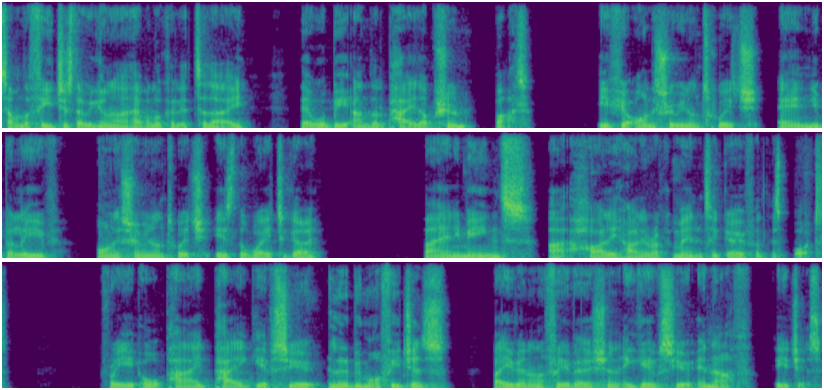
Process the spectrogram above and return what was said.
Some of the features that we're going to have a look at it today, they will be under the paid option. But if you're only streaming on Twitch and you believe only streaming on Twitch is the way to go, by any means, I highly, highly recommend to go for this bot. Free or paid. Pay gives you a little bit more features, but even on a free version, it gives you enough features.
